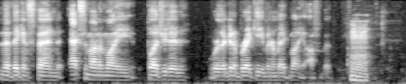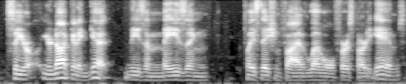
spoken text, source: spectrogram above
that they can spend X amount of money budgeted where they're going to break even or make money off of it. hmm So you're you're not going to get these amazing PlayStation 5 level first party games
